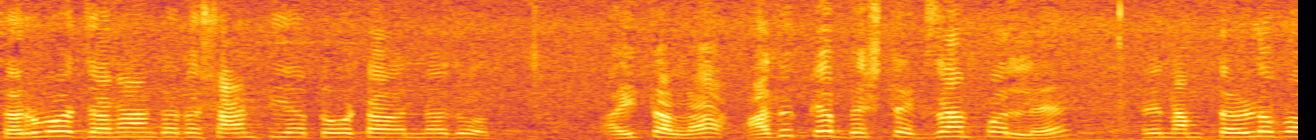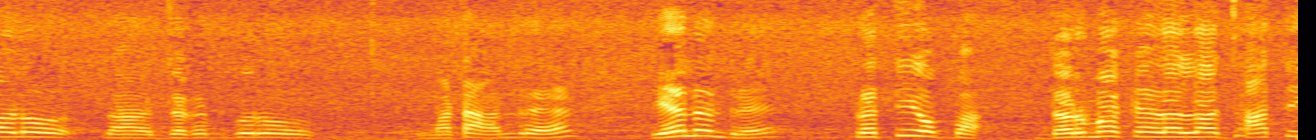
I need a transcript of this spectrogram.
ಸರ್ವ ಜನಾಂಗದ ಶಾಂತಿಯ ತೋಟ ಅನ್ನೋದು ಐತಲ್ಲ, ಅದಕ್ಕೆ ಬೆಸ್ಟ್ ಎಕ್ಸಾಂಪಲ್ಲೇ ನಮ್ಮ ತಳ್ಳುಬಾಳು ಜಗದ್ಗುರು ಮಠ ಅಂದರೆ ಏನಂದರೆ, ಪ್ರತಿಯೊಬ್ಬ ಧರ್ಮ ಕೇಳಲ್ಲ, ಜಾತಿ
